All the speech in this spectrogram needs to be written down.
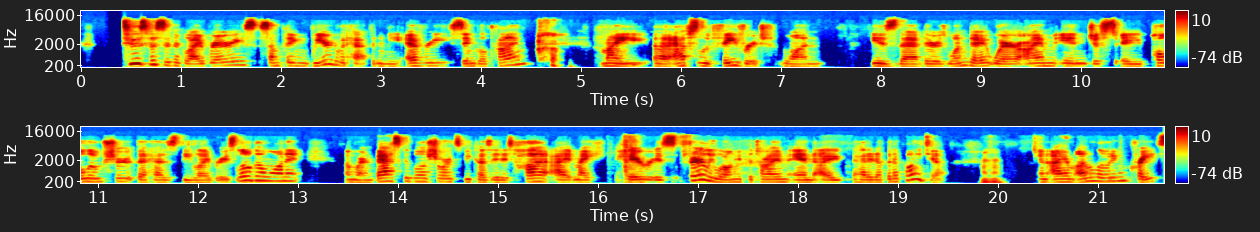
two specific libraries, something weird would happen to me every single time. My uh, absolute favorite one is that there is one day where I'm in just a polo shirt that has the library's logo on it. I'm wearing basketball shorts because it is hot. I, my hair is fairly long at the time, and I had it up in a ponytail. Mhm. And I am unloading crates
